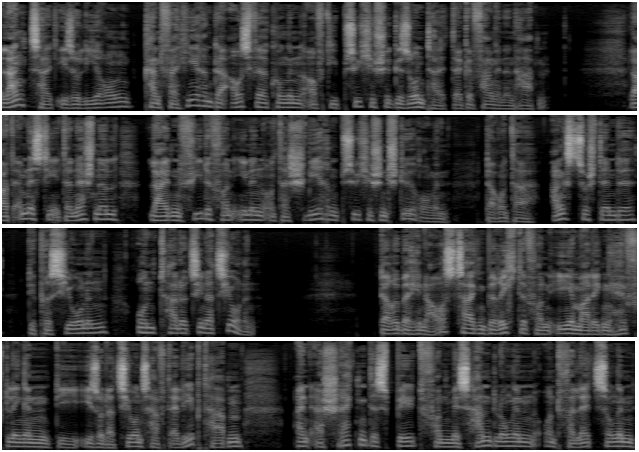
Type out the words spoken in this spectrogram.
Langzeitisolierung kann verheerende Auswirkungen auf die psychische Gesundheit der Gefangenen haben. Laut Amnesty International leiden viele von ihnen unter schweren psychischen Störungen, darunter Angstzustände, Depressionen und Halluzinationen. Darüber hinaus zeigen Berichte von ehemaligen Häftlingen, die Isolationshaft erlebt haben, ein erschreckendes Bild von Misshandlungen und Verletzungen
